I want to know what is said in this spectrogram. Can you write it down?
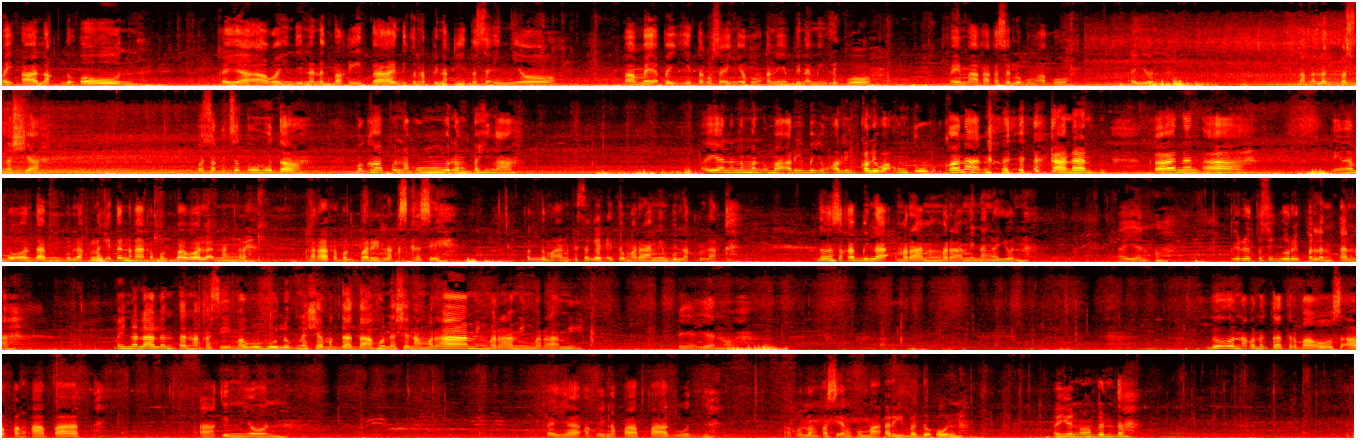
may alak doon. Kaya ako hindi na nagpakita, hindi ko na pinakita sa inyo. Mamaya pakikita ko sa inyo kung ano yung pinamili ko. May makakasalubong ako. Ayun. Nakalagpas na siya. Pasakit sa tuhod ah. Maghapon akong walang pahinga. Ayan na naman, umaariba yung aling kaliwa kong tuhod. Kanan. Kanan. Kanan ah. Tingnan mo, oh, ang daming bulaklak. Ito nakakapagpawala ng nakakapagpa-relax kasi pag dumaan ka sa ganito maraming bulaklak. Doon sa kabila, maraming marami na ngayon. Ayan oh. Pero ito siguro palanta na. May nalalanta na kasi mahuhulog na siya, magdadahon na siya ng maraming maraming marami. Kaya yan oh. Doon ako nagtatrabaho sa apang-apat. Akin yon. Kaya ako'y napapagod. Ako lang kasi ang umaariba doon. Ayun oh, ganda.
